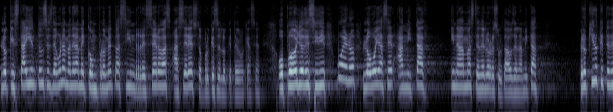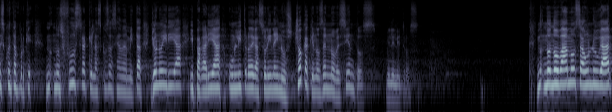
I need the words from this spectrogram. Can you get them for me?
lo que está ahí, entonces de alguna manera me comprometo a sin reservas a hacer esto, porque eso es lo que tengo que hacer. O puedo yo decidir, bueno, lo voy a hacer a mitad y nada más tener los resultados de la mitad. Pero quiero que te des cuenta porque nos frustra que las cosas sean a mitad. Yo no iría y pagaría un litro de gasolina y nos choca que nos den 900 mililitros. No, no, vamos a un lugar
